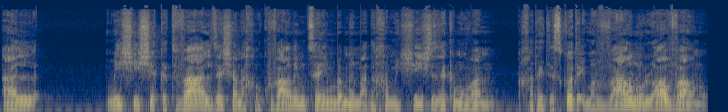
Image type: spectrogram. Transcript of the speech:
על מישהי שכתבה על זה שאנחנו כבר נמצאים בממד החמישי, שזה כמובן אחת ההתעסקות, האם עברנו, לא עברנו.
